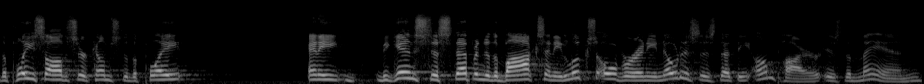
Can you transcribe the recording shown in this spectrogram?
The police officer comes to the plate and he begins to step into the box and he looks over and he notices that the umpire is the man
